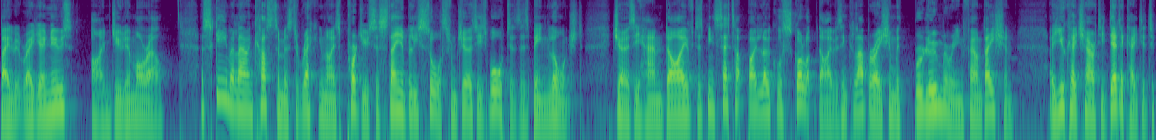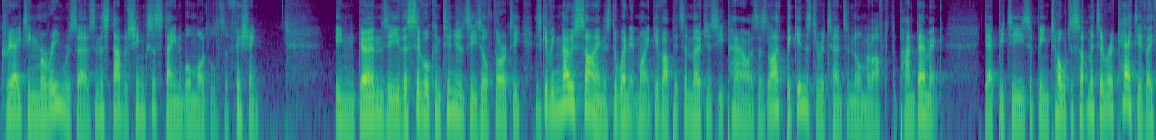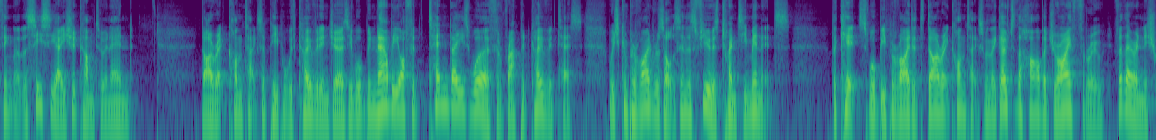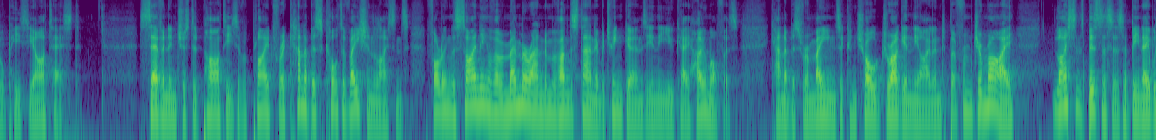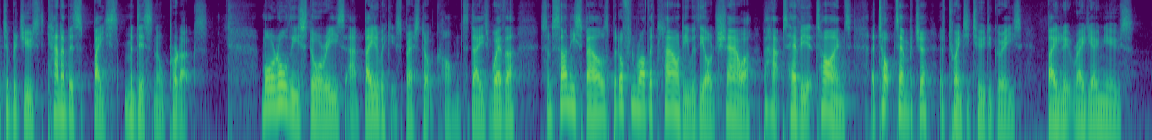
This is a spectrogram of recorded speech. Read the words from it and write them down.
Bailiwick Radio News, I'm Julian Morel. A scheme allowing customers to recognise produce sustainably sourced from Jersey's waters is being launched. Jersey Hand Dived has been set up by local scallop divers in collaboration with Blue Marine Foundation, a UK charity dedicated to creating marine reserves and establishing sustainable models of fishing. In Guernsey, the Civil Contingencies Authority is giving no sign as to when it might give up its emergency powers as life begins to return to normal after the pandemic. Deputies have been told to submit a requête if they think that the CCA should come to an end. Direct contacts of people with COVID in Jersey will be now be offered 10 days' worth of rapid COVID tests, which can provide results in as few as 20 minutes. The kits will be provided to direct contacts when they go to the harbour drive through for their initial PCR test. Seven interested parties have applied for a cannabis cultivation licence following the signing of a memorandum of understanding between Guernsey and the UK Home Office. Cannabis remains a controlled drug in the island, but from July, licensed businesses have been able to produce cannabis based medicinal products. More on all these stories at bailiwickexpress.com. Today's weather some sunny spells, but often rather cloudy with the odd shower, perhaps heavy at times. A top temperature of 22 degrees. Bailiwick Radio News.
